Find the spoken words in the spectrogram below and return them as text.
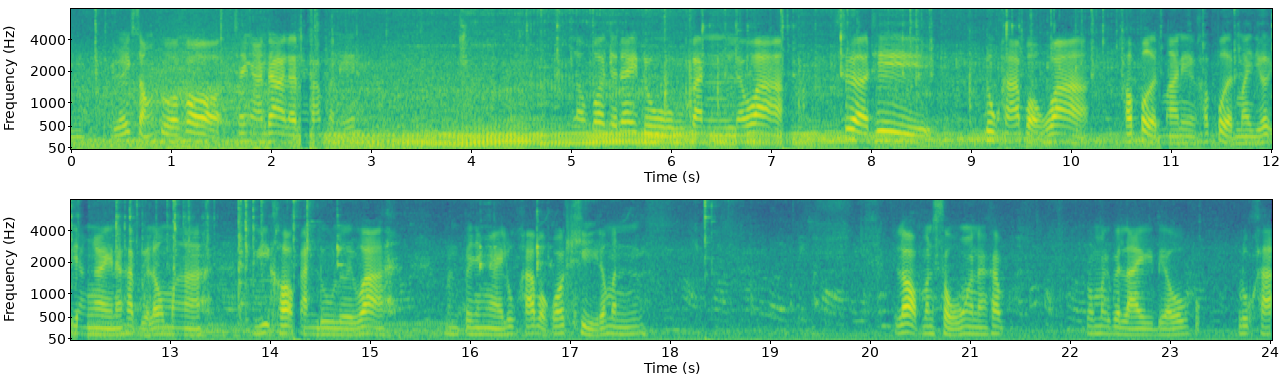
มเห ลืออีกสองตัวก็ใช้งานได้แล้วนะครับอันนี้ เราก็จะได้ดูกันแล้วว่าเสื้อที่ลูกค้าบอกว่าเขาเปิดมาเนี่ยเขาเปิดมาเยอะยังไงนะครับ เดี๋ยวเรามาวิเคราะห์กันดูเลยว่า มันเป็นยังไงลูกค้าบอกว่าขี่แล้วมัน รอบมันสูงนะครับก็ไม่เป็นไรเดี๋ยวลูกค้า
